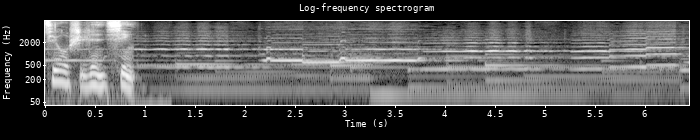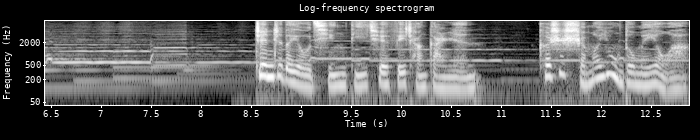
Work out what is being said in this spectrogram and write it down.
就是任性。真挚的友情的确非常感人，可是什么用都没有啊！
